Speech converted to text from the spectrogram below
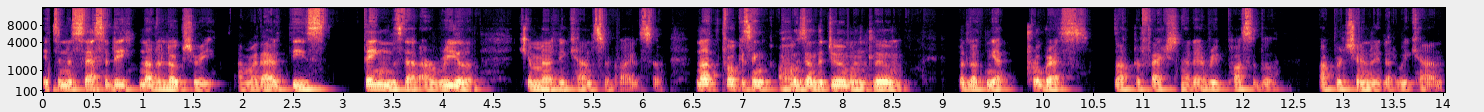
It's a necessity, not a luxury. And without these things that are real, humanity can't survive. So not focusing always on the doom and gloom, but looking at progress, not perfection, at every possible opportunity that we can.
